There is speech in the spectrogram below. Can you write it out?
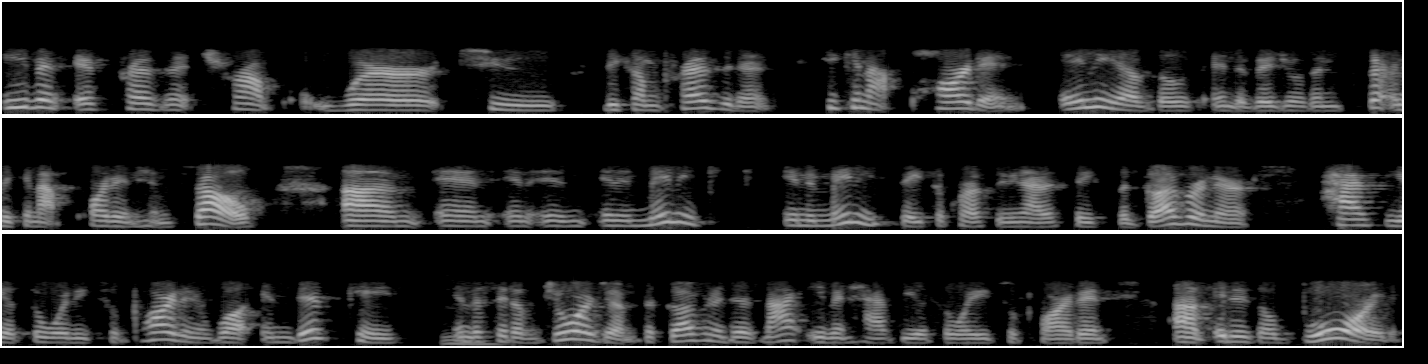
even if President Trump were to become president, he cannot pardon any of those individuals and certainly cannot pardon himself. Um, and, and, and, and in many in many states across the United States, the governor has the authority to pardon. Well, in this case, mm. in the mm. state of Georgia, the governor does not even have the authority to pardon. Um, it is a board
